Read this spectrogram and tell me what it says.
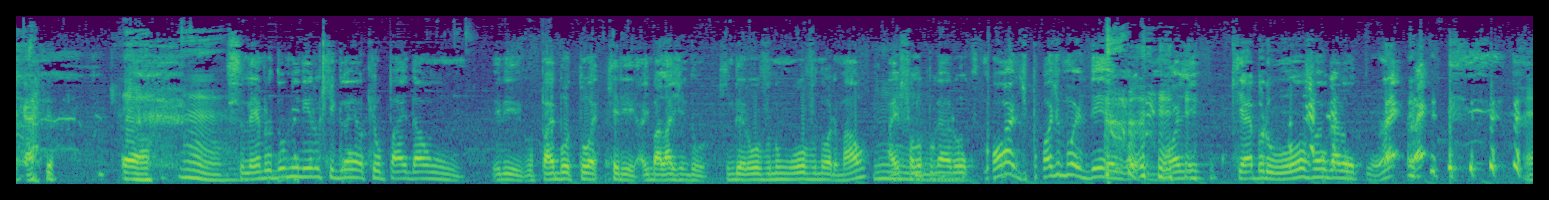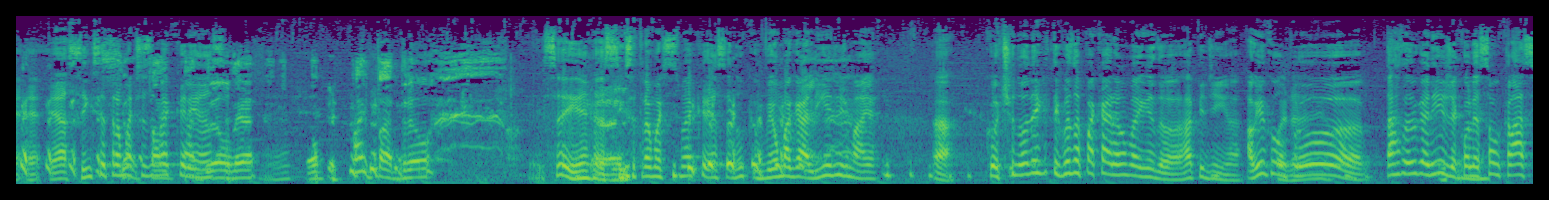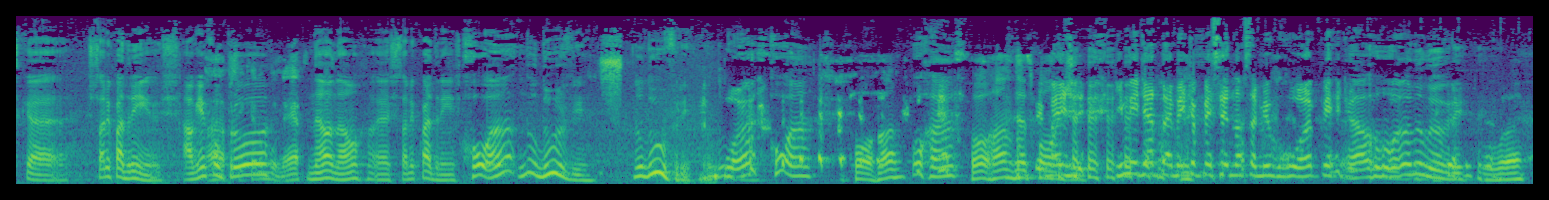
É. É. Você lembra do menino que ganha, que o pai dá um, ele, o pai botou aquele, a embalagem do Kinder Ovo num ovo normal, aí falou pro garoto, morde, pode morder. O garoto morde, quebra o ovo, aí o garoto. É, é- é assim que você traumatiza é o uma pai Padrão, criança. né? É o pai padrão. Isso aí, é assim que você traumatiza uma criança. Nunca vê uma galinha e desmaia. Ah, continuando aí que tem coisa pra caramba ainda, ó, rapidinho. Ó. Alguém comprou Tartaruga Ninja, coleção clássica, história em quadrinhos. Alguém Ah, comprou. Não, não, é história em quadrinhos. Juan no Louvre. No Louvre. Juan? Juan. Juan. Porra, não responde. Imagina- imediatamente eu pensei no nosso amigo Juan perdido. É o Juan no Louvre. Porra.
